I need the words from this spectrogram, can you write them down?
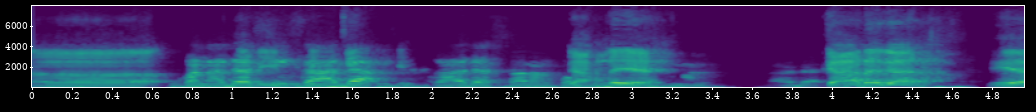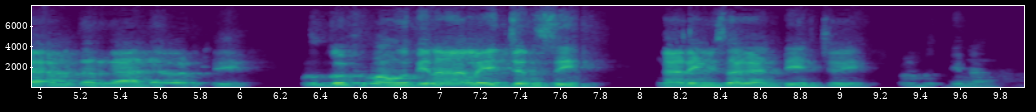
uh, bukan ada sih nggak ada. Nggak ada sekarang nggak ada ya? Nggak ada. kan? Iya benar nggak ada berarti. Menurut gua Firman Utina legend sih. Nggak ada yang bisa gantiin cuy Firman Utina. Ya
